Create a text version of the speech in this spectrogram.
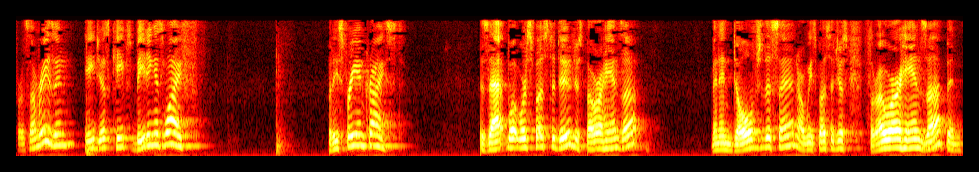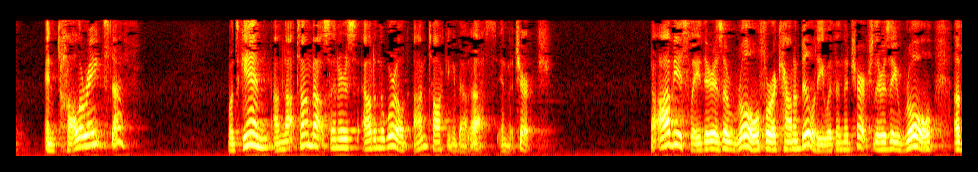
for some reason, he just keeps beating his wife. But he's free in Christ. Is that what we're supposed to do? Just throw our hands up and indulge the sin? Are we supposed to just throw our hands up and, and tolerate stuff? Once again, I'm not talking about sinners out in the world. I'm talking about us in the church. Now, obviously, there is a role for accountability within the church. There is a role of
